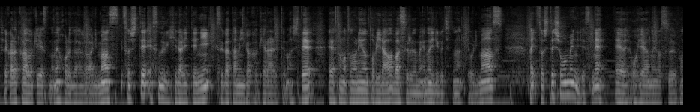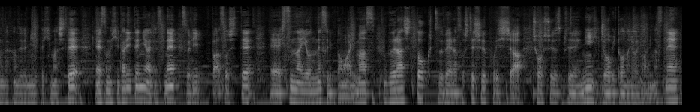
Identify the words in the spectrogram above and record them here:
それからカードケースのね、ホルダーがあります。そして、すぐ左手に姿見がかけられてまして、えー、その隣の扉はバスルームへの入り口となっております。はい、そして正面にですね、えー、お部屋の様子、こんな感じで見えてきまして、えー、その左手にはですね、スリッパ、そして、えー、室内用のね、スリッパもあります。ブラシと靴べら、そしてシューポリッシャー、消臭スプレーに常備灯の用意もありますね。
